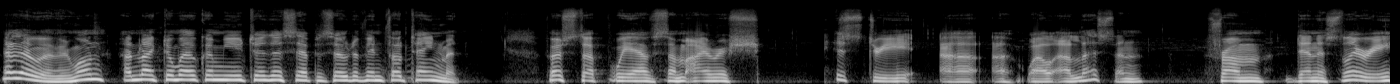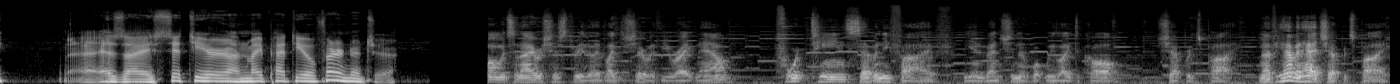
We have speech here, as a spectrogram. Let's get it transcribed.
Hello, everyone. I'd like to welcome you to this episode of Infotainment. First up, we have some Irish history, uh, uh, well, a lesson from Denis Leary uh, as I sit here on my patio furniture. Moments in Irish history that I'd like to share with you right now. 1475, the invention of what we like to call shepherd's pie. Now, if you haven't had shepherd's pie,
